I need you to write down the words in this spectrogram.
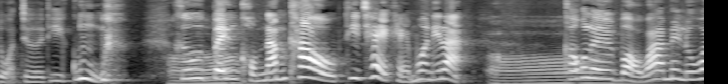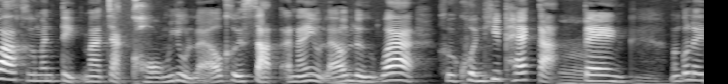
ตรวจเจอที่กุ้ง คือเป็นขมน้ำเข้าที่แช่แข็งพวกนี้แหละอ๋อ เขาก็เลยบอกว่าไม่รู้ว่าคือมันติดมาจากของอยู่แล้ว คือสัตว์อันนั้นอยู่แล้ว หรือว่าคือคนที่แพ็กอะเป็นมันก็เลย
